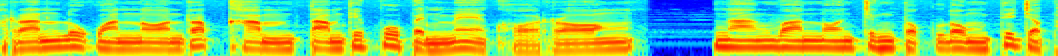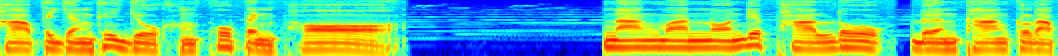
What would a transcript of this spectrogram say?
ครั้นลูกวานนอนรับคำตามที่ผู้เป็นแม่ขอร้อง นางวานนอนจึงตกลงที่จะพาไปยังที่อยู่ของผู้เป็นพ่อ นางวานนอนได้พาลูกเดินทางกลับ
